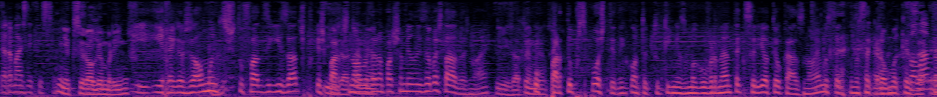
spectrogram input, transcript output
Era mais difícil. tinha que ser ao Gambrinhos. E, e regra geral, muitos estufados e guisados, porque as partes Exatamente. nobres eram para as famílias abastadas, não é? O Exatamente. que parte do pressuposto, tendo em conta que tu tinhas uma governanta, que seria o teu caso, não é? Uma, sac- uma sacana. Era uma caseira. Falámos da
